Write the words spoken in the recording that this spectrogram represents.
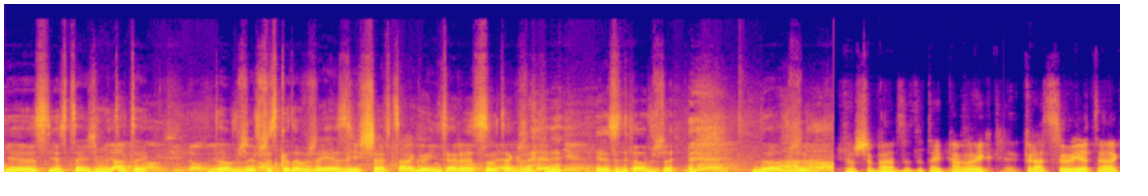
Jest, jesteśmy tutaj. Dobrze, wszystko dobrze jest i szef całego interesu, także jest dobrze. Dobrze. Proszę bardzo, tutaj Pawełek pracuje, tak?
